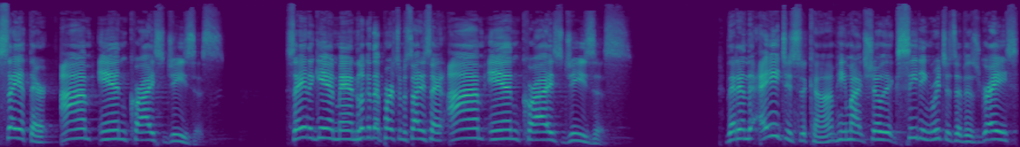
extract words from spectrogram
Say it there. I'm in Christ Jesus. Say it again, man. Look at that person beside you saying, I'm in Christ Jesus. That in the ages to come, he might show the exceeding riches of his grace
